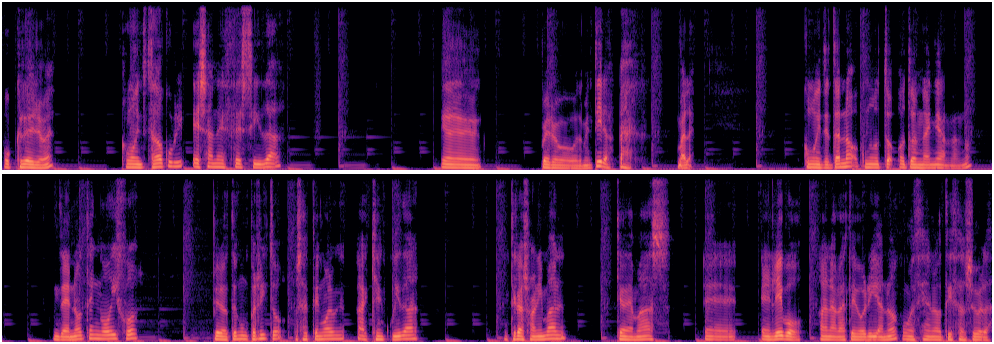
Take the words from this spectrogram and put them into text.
o creo yo, ¿eh? Como intentando cubrir esa necesidad, eh, pero de mentira, ¿vale? Como intentar como autoengañarnos, ¿no? De no tengo hijos pero tengo un perrito, o sea, tengo a quien cuidar, en este caso animal, que además eh, elevo a la categoría, ¿no? Como decía en noticias verdad,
